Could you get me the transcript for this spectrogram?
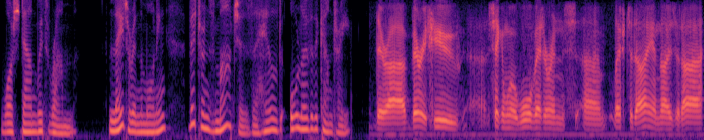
washed down with rum. Later in the morning, veterans' marches are held all over the country. There are very few uh, Second World War veterans um, left today, and those that are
